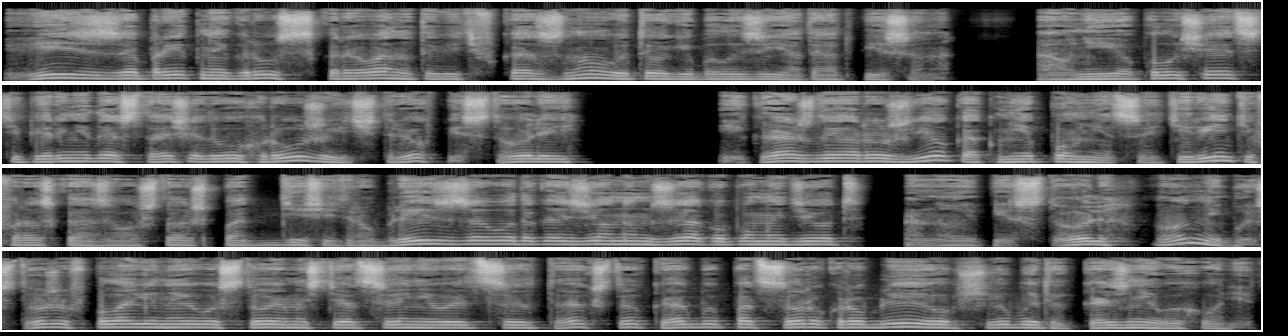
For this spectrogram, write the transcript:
Весь запретный груз с каравана-то ведь в казну в итоге был изъят и отписан. А у нее, получается, теперь недостача двух ружей и четырех пистолей. И каждое ружье, как мне помнится, Терентьев рассказывал, что аж под десять рублей с завода казенным закупом идет. А ну и пистоль, он, небось, тоже в половину его стоимости оценивается, так что как бы под сорок рублей общий убыток казне выходит.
